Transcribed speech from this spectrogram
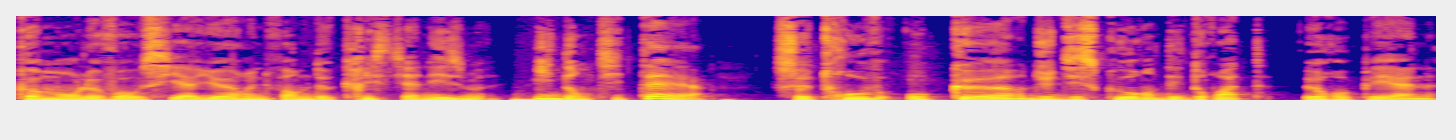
comme on le voit aussi ailleurs, une forme de christianisme identitaire se trouve au cœur du discours des droites européennes.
